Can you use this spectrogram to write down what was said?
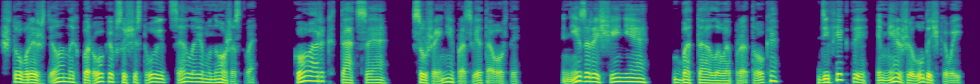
что врожденных пороков существует целое множество. Коарктация, сужение просвета аорты, незаращение баталового протока, дефекты межжелудочковой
